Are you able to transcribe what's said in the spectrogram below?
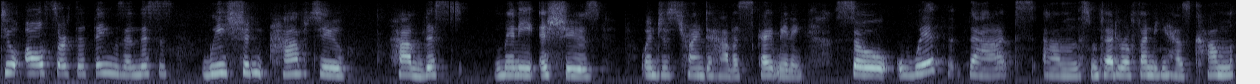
do all sorts of things and this is we shouldn't have to have this many issues when just trying to have a Skype meeting. So with that, um, some federal funding has come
